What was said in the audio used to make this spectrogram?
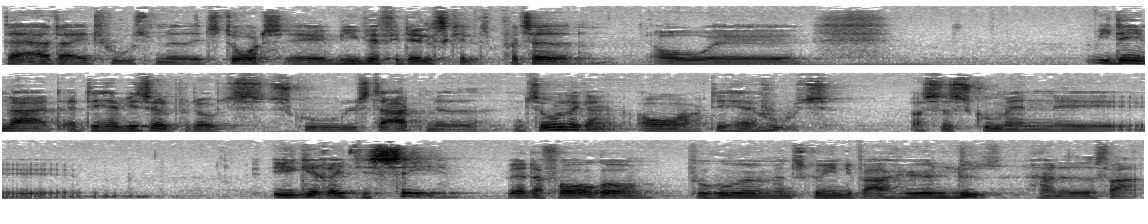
der er der et hus med et stort øh, Viva Fidel-skilt på taget, og øh, ideen var, at, at det her visuelle produkt skulle starte med en solnedgang over det her hus, og så skulle man øh, ikke rigtig se, hvad der foregår på Cuba, man skulle egentlig bare høre lyd hernede fra,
